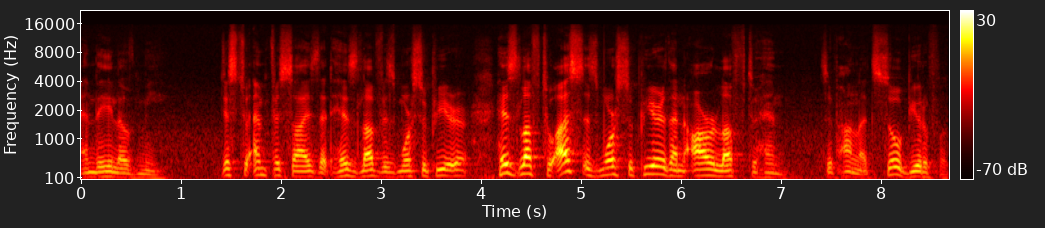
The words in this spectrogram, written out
and they love me just to emphasize that His love is more superior. His love to us is more superior than our love to Him. SubhanAllah, it's so beautiful.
